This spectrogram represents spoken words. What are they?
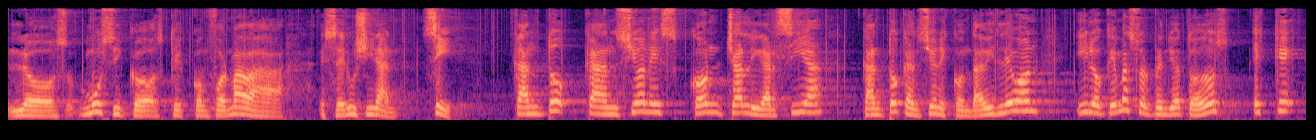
los músicos que conformaba Cerú Girán. Sí, cantó canciones con Charlie García, cantó canciones con David Lebón y lo que más sorprendió a todos es que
